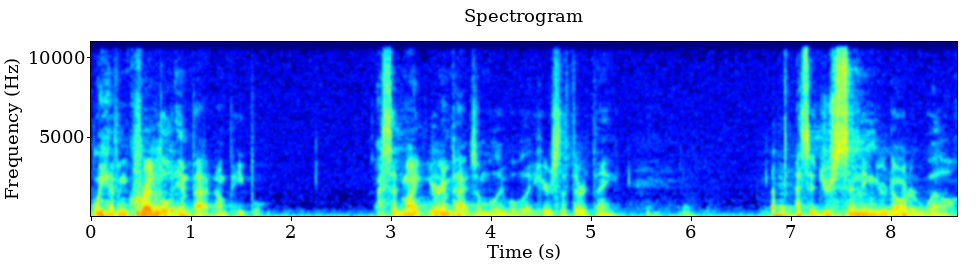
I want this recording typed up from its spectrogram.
we have incredible impact on people. I said, Mike, your impact's unbelievable. But here's the third thing. I said, You're sending your daughter well.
